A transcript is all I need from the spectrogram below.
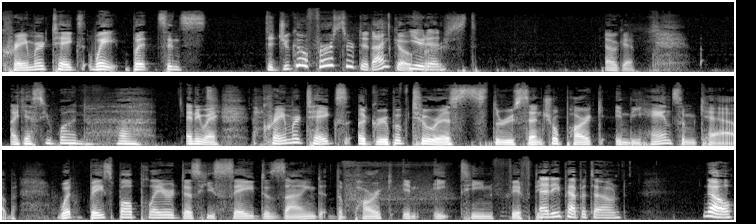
Kramer takes. Wait, but since. Did you go first or did I go You did. first? Okay. I guess you won. Uh, anyway, Kramer takes a group of tourists through Central Park in the Hansom cab. What baseball player does he say designed the park in 1850? Eddie Pepitone. No.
